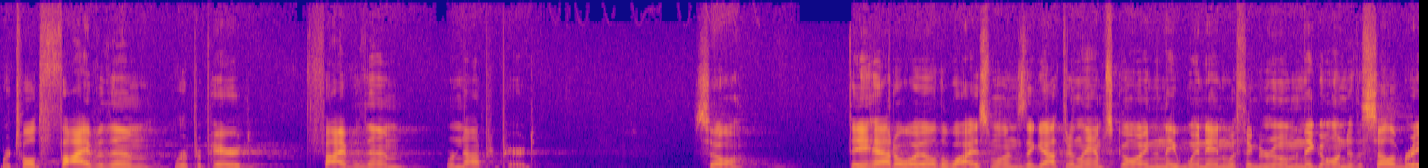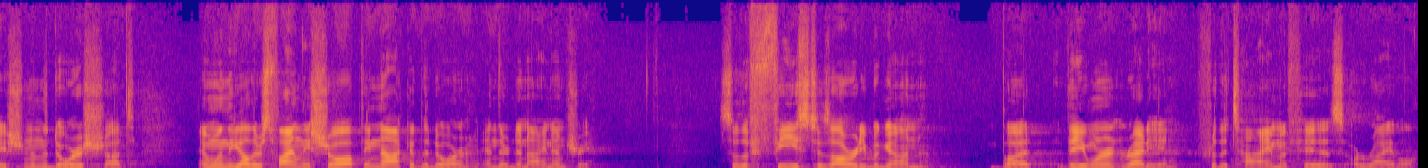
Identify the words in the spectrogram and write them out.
We're told five of them were prepared, five of them were not prepared. So, they had oil, the wise ones, they got their lamps going, and they went in with the groom, and they go into the celebration, and the door is shut. And when the others finally show up, they knock at the door and they're denied entry. So the feast has already begun, but they weren't ready for the time of his arrival.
